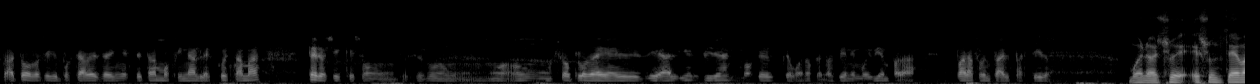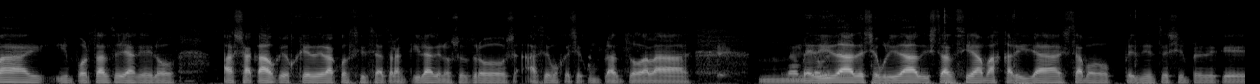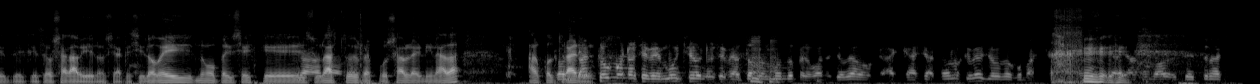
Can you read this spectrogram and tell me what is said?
a todos los equipos cada vez en este tramo final les cuesta más, pero sí que son pues es un, soplo de, aliento y de ánimo que, que bueno que nos viene muy bien para para afrontar el partido. Bueno, eso es un tema importante ya que lo ha sacado, que os quede la conciencia tranquila, que nosotros hacemos que se cumplan todas las medidas de seguridad, distancia, mascarilla, estamos pendientes siempre de que, de que todo se haga bien. O sea, que si lo veis, no penséis que es un acto irresponsable ni nada. Al contrario. Con tanto humo no se ve mucho, no se ve a todo el mundo, pero bueno, yo veo a casi a todos los que veo, yo lo veo con mascarilla.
